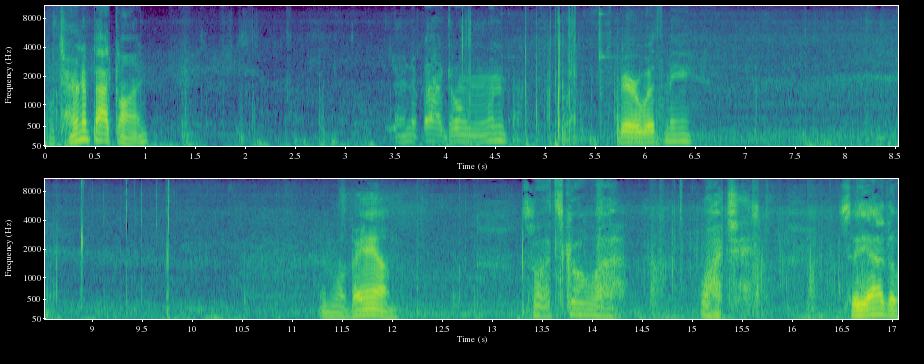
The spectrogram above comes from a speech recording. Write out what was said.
We'll turn it back on. Turn it back on. Bear with me. And well, bam. So let's go uh, watch it. So yeah, the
